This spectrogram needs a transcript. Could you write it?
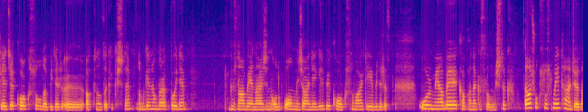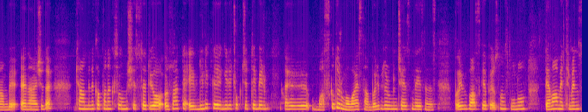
Gelecek korkusu olabilir e, aklınızdaki kişide. Ama genel olarak böyle güzel bir enerjinin olup olmayacağı ile ilgili bir korkusu var diyebiliriz. Urmia ve kapana kısılmıştık. Daha çok susmayı tercih eden bir enerjide. Kendini kapana kısılmış hissediyor. Özellikle evlilikle ilgili çok ciddi bir e, baskı durumu varsa, böyle bir durumun içerisindeyseniz, böyle bir baskı yapıyorsanız bunu devam ettirmeniz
